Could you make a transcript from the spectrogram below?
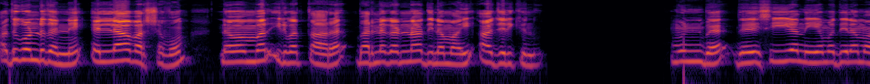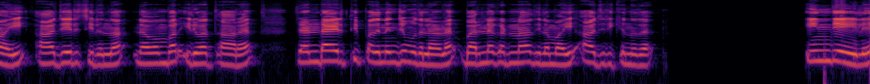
അതുകൊണ്ട് തന്നെ എല്ലാ വർഷവും നവംബർ ഇരുപത്തി ഭരണഘടനാ ദിനമായി ആചരിക്കുന്നു. മുൻപ് ദേശീയ നിയമദിനമായി ആചരിച്ചിരുന്ന നവംബർ ഇരുപത്തി രണ്ടായിരത്തി പതിനഞ്ച് മുതലാണ് ഭരണഘടനാ ദിനമായി ആചരിക്കുന്നത്. ഇന്ത്യയിലെ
